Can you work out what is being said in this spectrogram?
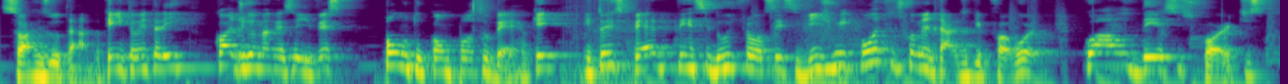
só resultado, ok? Então entra aí, código emagrecer de vez com.br, ok? Então espero que tenha sido útil para você esse vídeo. Me conte nos comentários aqui, por favor, qual desses cortes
